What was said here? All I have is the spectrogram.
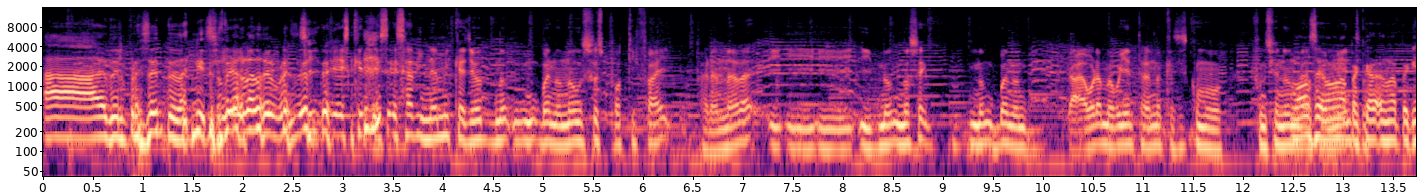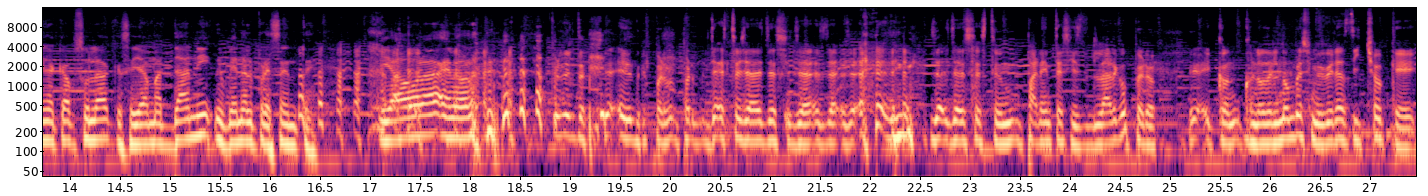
Ah, del presente, Dani, estoy hablando del Sí, presente. es que es- esa dinámica, yo, no- bueno, no uso Spotify para nada y, y- y- y no, no sé, no- bueno, ahora me voy enterando que así es como funciona un Vamos a llevar una, lanzamiento. peca- una pequeña cápsula que se llama Dani ven al presente. y ahora, en hora- esto ya, ya, es- ya- ya- este, un paréntesis largo, pero eh, con, con lo del nombre, si me hubieras dicho que,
